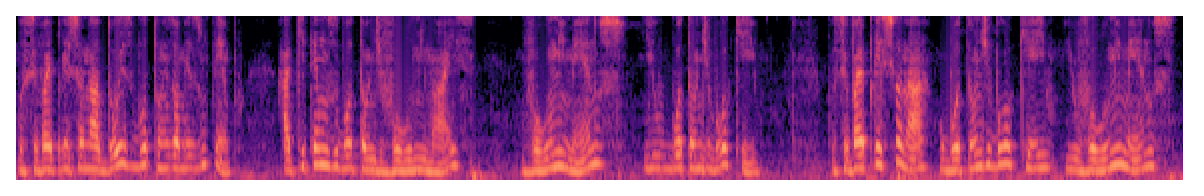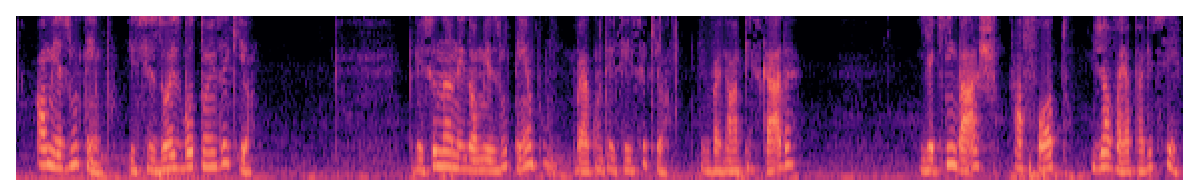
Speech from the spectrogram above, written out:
você vai pressionar dois botões ao mesmo tempo. Aqui temos o botão de volume mais, volume menos e o botão de bloqueio. Você vai pressionar o botão de bloqueio e o volume menos ao mesmo tempo. Esses dois botões aqui, ó. Pressionando ele ao mesmo tempo, vai acontecer isso aqui, ó. Ele vai dar uma piscada e aqui embaixo a foto já vai aparecer.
